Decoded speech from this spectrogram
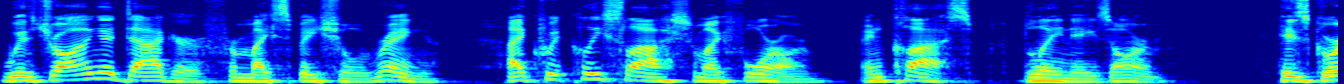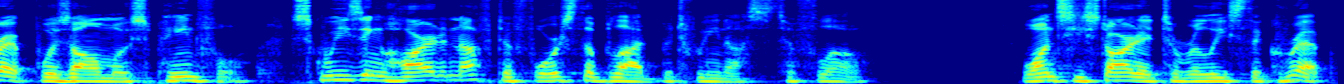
Withdrawing a dagger from my spatial ring, I quickly slashed my forearm and clasped Blaney's arm. His grip was almost painful, squeezing hard enough to force the blood between us to flow. Once he started to release the grip,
